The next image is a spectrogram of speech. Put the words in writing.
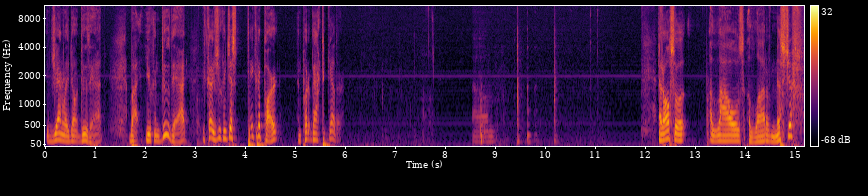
You generally don't do that. But you can do that because you can just take it apart and put it back together. Um, it also allows a lot of mischief.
